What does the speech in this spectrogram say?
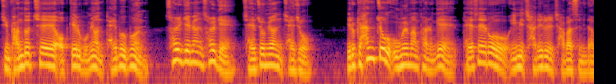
지금 반도체 업계를 보면 대부분 설계면 설계, 제조면 제조, 이렇게 한쪽 우물만 파는 게 대세로 이미 자리를 잡았습니다.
